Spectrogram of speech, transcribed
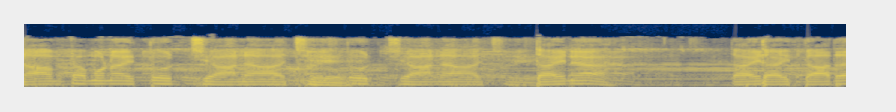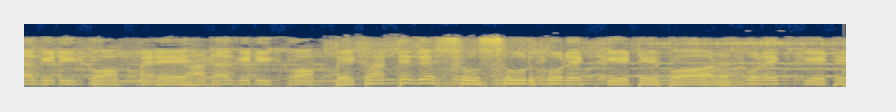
নামটা মনে হয় তোর জানা আছে। তোর জানা আছে। তাই না? তাই তাই দাদাগিরি কম মেরে, দাদাগিরি কম, এখান থেকে শ্বশুর করে কেটে পর, করে কেটে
